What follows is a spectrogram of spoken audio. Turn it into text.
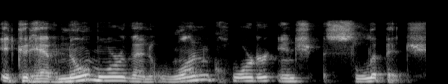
it could have no more than one quarter inch slippage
